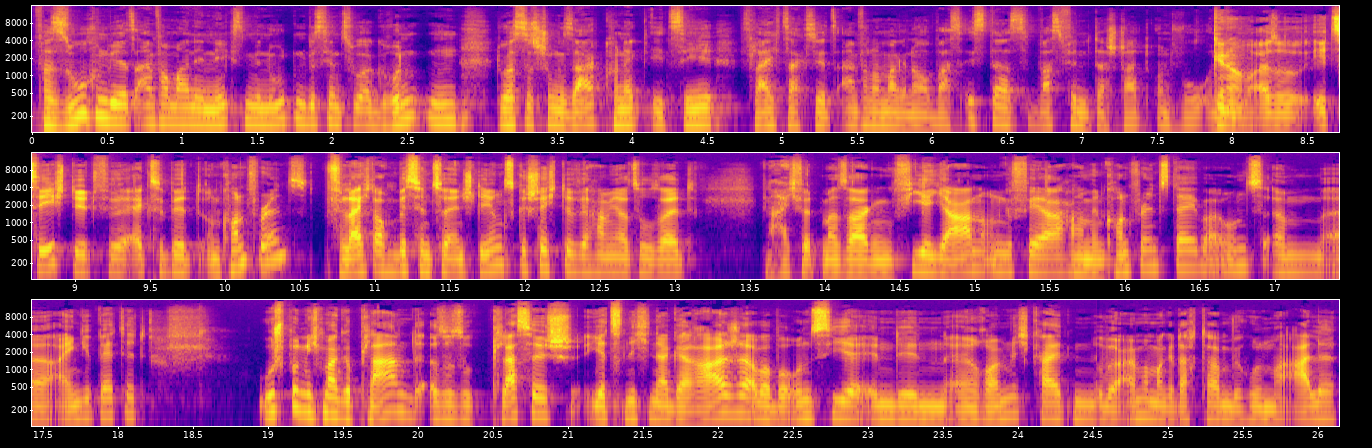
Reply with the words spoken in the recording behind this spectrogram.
Versuchen wir jetzt einfach mal in den nächsten Minuten ein bisschen zu ergründen. Du hast es schon gesagt, Connect EC. Vielleicht sagst du jetzt einfach nochmal genau, was ist das, was findet da statt und wo? Und genau, wie. also EC steht für Exhibit und Conference. Vielleicht auch ein bisschen zur Entstehungsgeschichte. Wir haben ja so seit na, ich würde mal sagen, vier Jahren ungefähr haben wir einen Conference Day bei uns ähm, äh, eingebettet. Ursprünglich mal geplant, also so klassisch, jetzt nicht in der Garage, aber bei uns hier in den äh, Räumlichkeiten, wo wir einfach mal gedacht haben, wir holen mal alle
